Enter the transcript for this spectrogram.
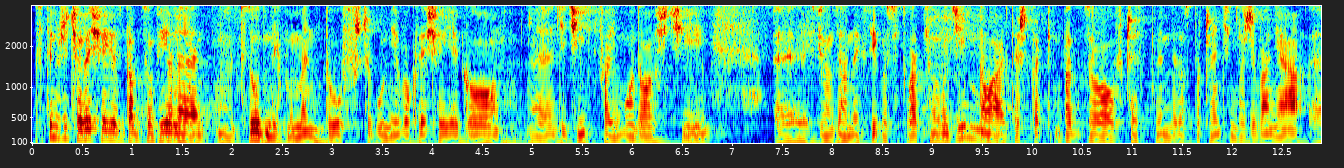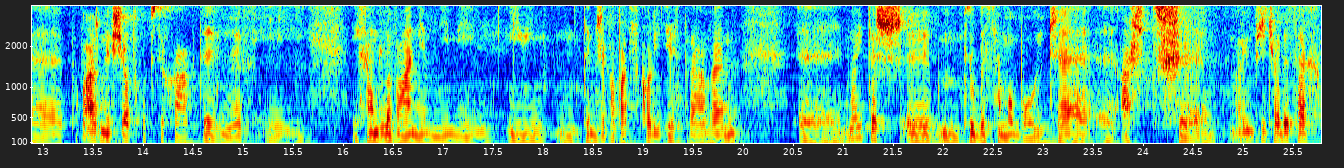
W tym życiorysie jest bardzo wiele mm, trudnych momentów, szczególnie w okresie jego e, dzieciństwa i młodości, e, związanych z jego sytuacją rodzinną, ale też takim bardzo wczesnym rozpoczęciem zażywania e, poważnych środków psychoaktywnych i, i handlowaniem nimi, i tym, że popadł w kolizję z prawem. E, No i też e, próby samobójcze, e, aż trzy. No i w życiorysach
